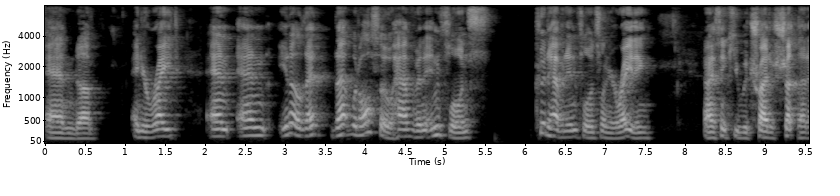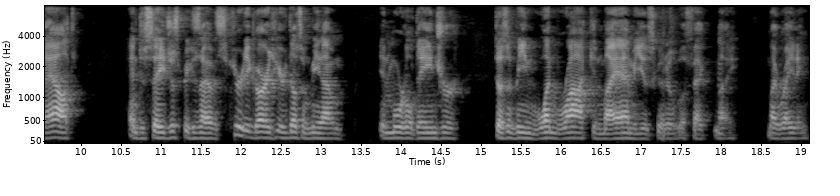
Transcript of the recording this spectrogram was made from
And uh, and you're right. And and you know that that would also have an influence, could have an influence on your rating. And I think you would try to shut that out and to say just because I have a security guard here doesn't mean I'm in mortal danger doesn't mean one rock in Miami is going to affect my my rating.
